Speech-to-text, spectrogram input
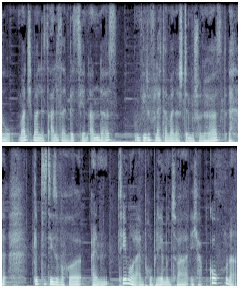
So, manchmal ist alles ein bisschen anders. Und wie du vielleicht an meiner Stimme schon hörst, gibt es diese Woche ein Thema oder ein Problem. Und zwar, ich habe Corona.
